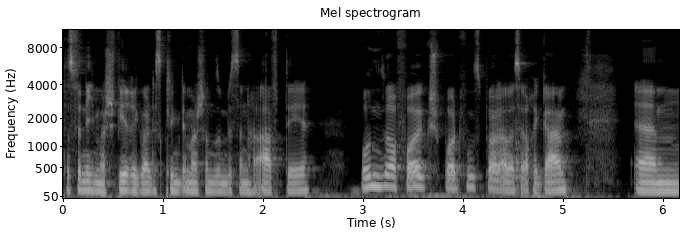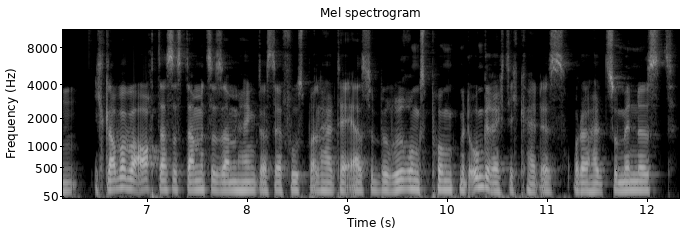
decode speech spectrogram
Das finde ich immer schwierig, weil das klingt immer schon so ein bisschen nach AfD. Unser Volkssport Fußball, aber ist ja auch egal. Ähm, ich glaube aber auch, dass es damit zusammenhängt, dass der Fußball halt der erste Berührungspunkt mit Ungerechtigkeit ist oder halt zumindest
